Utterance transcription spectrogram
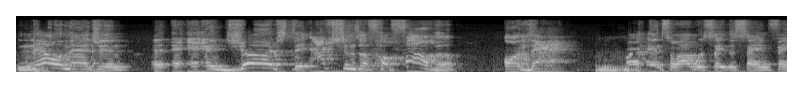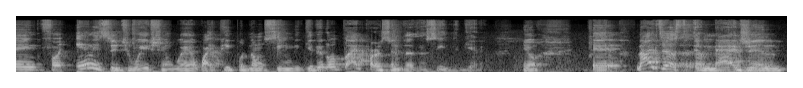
Now imagine and, and judge the actions of her father on that. Mm-hmm. Right? And so I would say the same thing for any situation where white people don't seem to get it or black person doesn't seem to get it. You know, it, not just imagine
